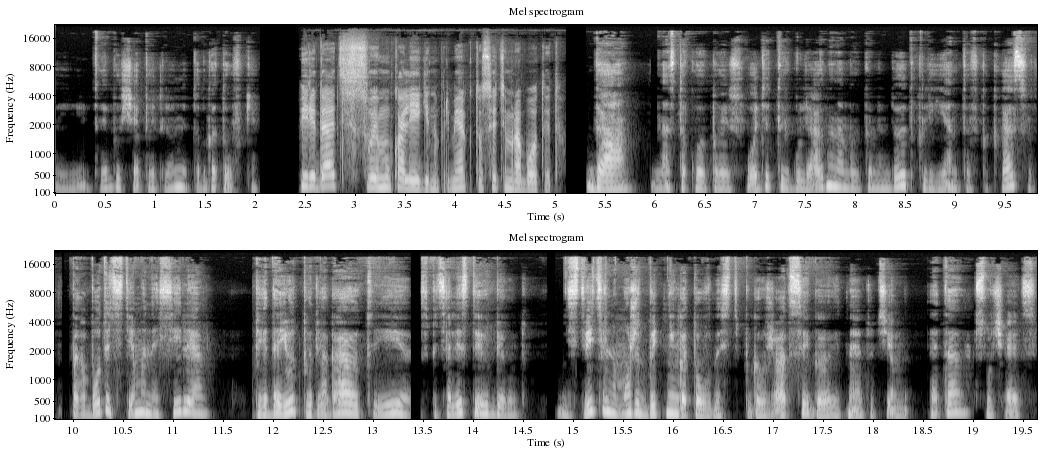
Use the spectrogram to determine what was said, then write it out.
и требующая определенной подготовки. Передать своему коллеге, например, кто с этим работает. Да, у нас такое происходит. Регулярно нам рекомендуют клиентов как раз поработать с темой насилия. Передают, предлагают, и специалисты их берут. Действительно, может быть неготовность погружаться и говорить на эту тему. Это случается.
